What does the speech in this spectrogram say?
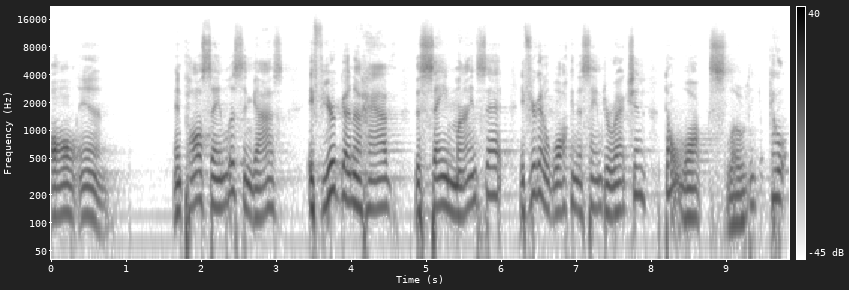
All in. And Paul's saying, listen, guys, if you're going to have the same mindset, if you're going to walk in the same direction, don't walk slowly. Go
